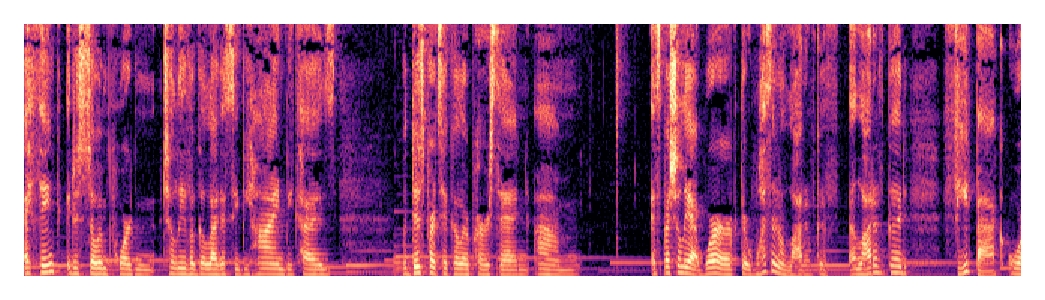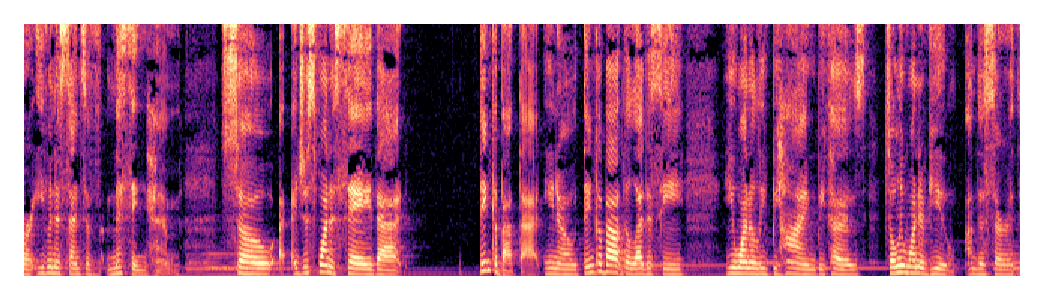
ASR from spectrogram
I think it is so important to leave a good legacy behind because with this particular person, um, especially at work, there wasn't a lot of good, a lot of good feedback or even a sense of missing him. So I just want to say that think about that. You know, think about the legacy you want to leave behind because it's only one of you on this earth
